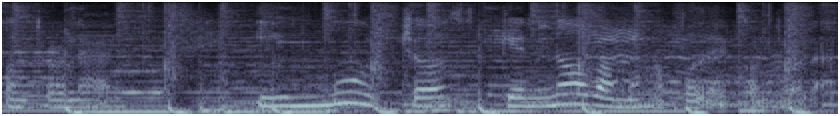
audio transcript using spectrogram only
controlar y muchos que no vamos a poder controlar.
